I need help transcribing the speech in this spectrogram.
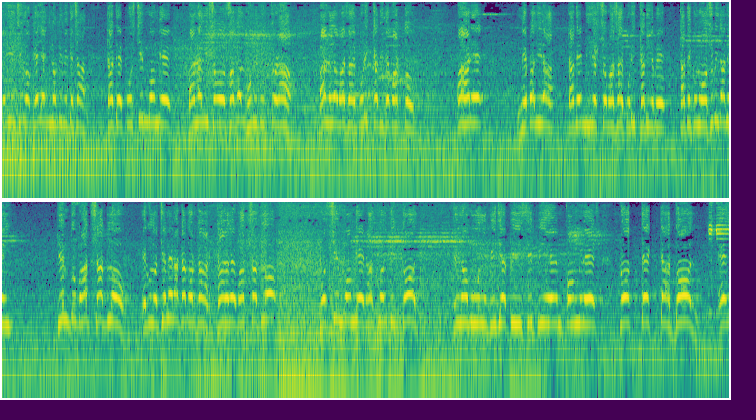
বেরিয়েছিল গেজেট নোটিফিকেশান তাতে পশ্চিমবঙ্গে বাঙালি সহ সকল ভূমিপুত্ররা বাংলা ভাষায় পরীক্ষা দিতে পারত। পাহাড়ে নেপালিরা তাদের নিজস্ব ভাষায় পরীক্ষা দিবে, তাতে কোনো অসুবিধা নেই। কিন্তু বাদ সাধলো এগুলো জেনে রাখা দরকার। তাহলে বাদ সাধলো পশ্চিমবঙ্গের রাজনৈতিক দল, তৃণমূল, বিজেপি, সিপিএম, কংগ্রেস, প্রত্যেকটা দল এই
